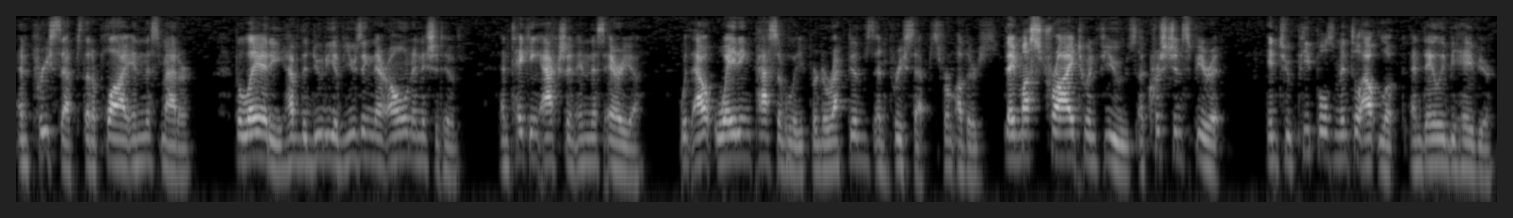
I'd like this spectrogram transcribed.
and precepts that apply in this matter, the laity have the duty of using their own initiative and taking action in this area, without waiting passively for directives and precepts from others. They must try to infuse a Christian spirit into people's mental outlook and daily behavior,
